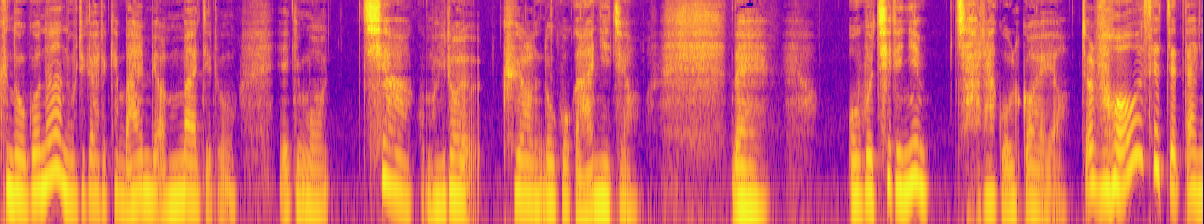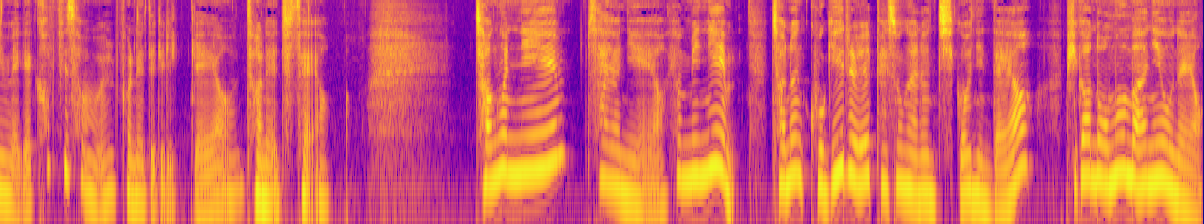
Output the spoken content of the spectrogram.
그 노고는 우리가 이렇게 말 몇 마디로 얘기 뭐 치하고 뭐 이럴 그런 노고가 아니죠. 네. 5972님 잘하고 올 거예요. 쫄보 셋째 따님에게 커피 선물 보내드릴게요. 전해주세요. 정훈님 사연이에요. 현미님, 저는 고기를 배송하는 직원인데요. 비가 너무 많이 오네요.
